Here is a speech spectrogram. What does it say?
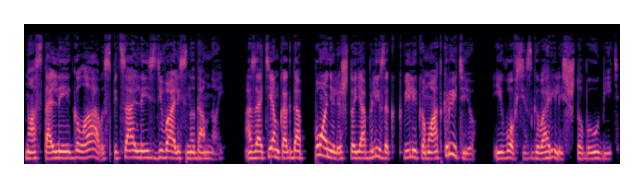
Но остальные главы специально издевались надо мной. А затем, когда поняли, что я близок к великому открытию, и вовсе сговорились, чтобы убить.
